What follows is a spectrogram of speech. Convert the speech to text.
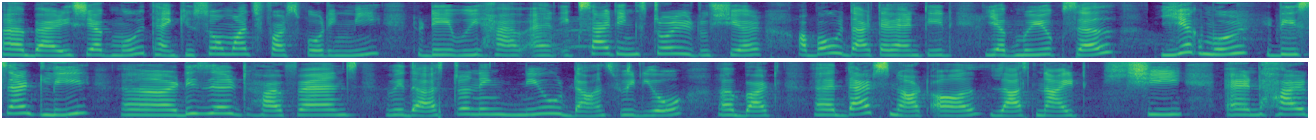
uh, Yagmur. Thank you so much for supporting me. Today we have an exciting story to share about the talented Yagmur Yüksel. Yagmur recently uh, dazzled her fans with a stunning new dance video, uh, but uh, that's not all. Last night, she and her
